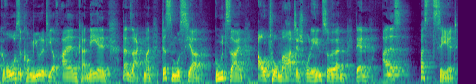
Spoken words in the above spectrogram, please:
große Community auf allen Kanälen. Dann sagt man, das muss ja gut sein, automatisch ohnehin zu hören, denn alles, was zählt,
